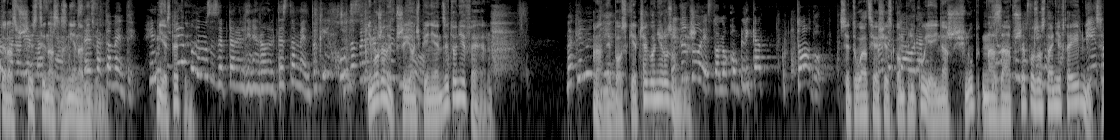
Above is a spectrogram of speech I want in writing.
Teraz wszyscy nas znienawidzą. Niestety. Nie możemy przyjąć pieniędzy, to nie fair. No Rany boskie, czego nie rozumiesz? Sytuacja się skomplikuje i nasz ślub na zawsze pozostanie w tajemnicy.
